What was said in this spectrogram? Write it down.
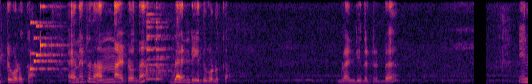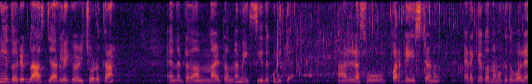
ഇട്ട് കൊടുക്കാം. എന്നിട്ട് നന്നായിട്ടൊന്ന് ബ്ലെൻഡ് ചെയ്ത് കൊടുക്കാം. ബ്ലെൻഡ് ചെയ്തിട്ടുണ്ട്. ഇനി ഇതൊരു ഗ്ലാസ് ജാറിലേക്ക് ഒഴിച്ചു കൊടുക്കാം. എന്നിട്ട് നന്നായിട്ടൊന്ന് മിക്സ് ചെയ്ത് കുടിക്കാം. നല്ല സൂപ്പർ ടേസ്റ്റാണ് ഇടയ്ക്കൊക്കെ നമുക്കിതുപോലെ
